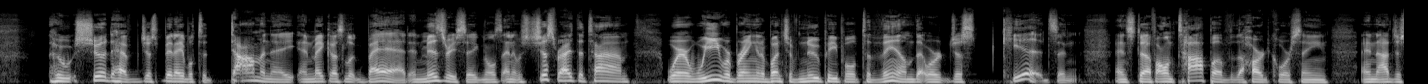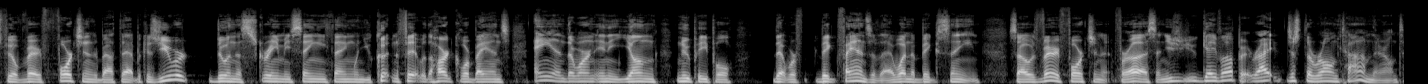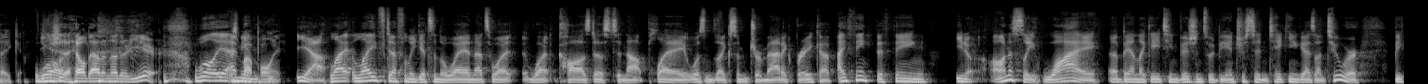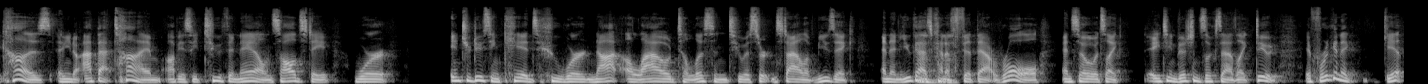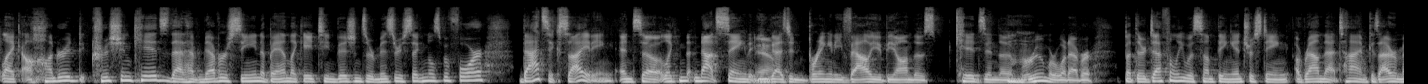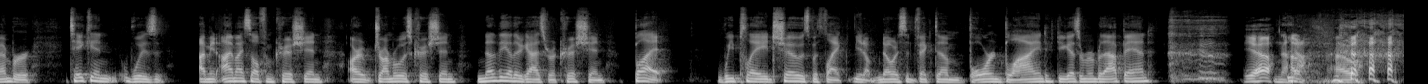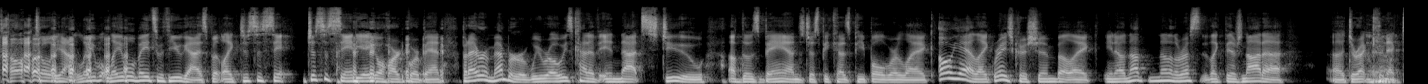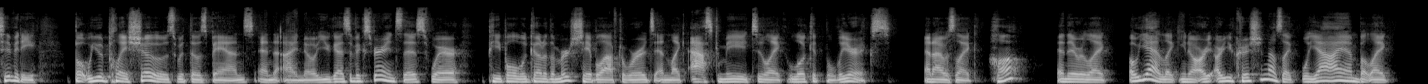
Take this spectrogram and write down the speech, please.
who should have just been able to dominate and make us look bad and misery signals. And it was just right at the time where we were bringing a bunch of new people to them that were just kids and and stuff on top of the hardcore scene and I just feel very fortunate about that because you were doing the screamy singy thing when you couldn't fit with the hardcore bands and there weren't any young new people that were big fans of that it wasn't a big scene so it was very fortunate for us and you you gave up it right just the wrong time there on Taken you Well- should have held out another year Well, yeah, I Is mean, my point. Yeah, li- life definitely gets in the way, and that's what what caused us to not play. It wasn't like some dramatic breakup. I think the thing, you know, honestly, why a band like 18 Visions would be interested in taking you guys on tour because you know at that time, obviously, Tooth and Nail and Solid State were introducing kids who were not allowed to listen to a certain style of music. And then you guys kind of mm-hmm. fit that role. And so it's like 18 Visions looks at it like, dude, if we're going to get like a hundred Christian kids that have never seen a band like 18 Visions or Misery Signals before, that's exciting. And so like, n- not saying that you guys didn't bring any value beyond those kids in the mm-hmm. room or whatever, but there definitely was something interesting around that time. Cause I remember Taken was, I mean, I myself am Christian. Our drummer was Christian. None of the other guys were Christian, but we played shows with like, you know, No Innocent Victim, Born Blind. Do you guys remember that band? Yeah. no totally, yeah, label label mates with you guys, but like just a Sa- just a San Diego hardcore band. But I remember we were always kind of in that stew of those bands, just because people were like, "Oh yeah, like Ray's Christian," but like you know, not none of the rest. Like there's not a, a direct connectivity. But we would play shows with those bands, and I know you guys have experienced this, where people would go to the merch table afterwards and like ask me to like look at the lyrics, and I was like, "Huh?" And they were like, "Oh yeah, like you know, are are you Christian?" I was like, "Well, yeah, I am," but like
